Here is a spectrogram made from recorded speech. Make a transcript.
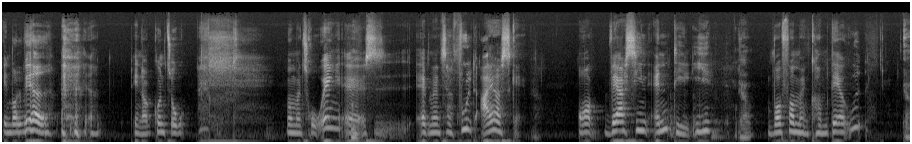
involverede, det er nok kun to, må man tro, ikke? Øh, s- at man tager fuldt ejerskab over hver sin andel i, Ja. hvorfor man kom derud. Ja.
